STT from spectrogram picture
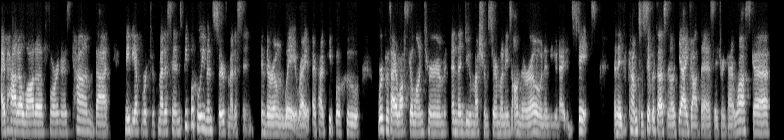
I've had a lot of foreigners come that maybe I've worked with medicines, people who even serve medicine in their own way, right? I've had people who work with ayahuasca long term and then do mushroom ceremonies on their own in the United States and they've come to sit with us and they're like, yeah, I got this. I drink ayahuasca.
